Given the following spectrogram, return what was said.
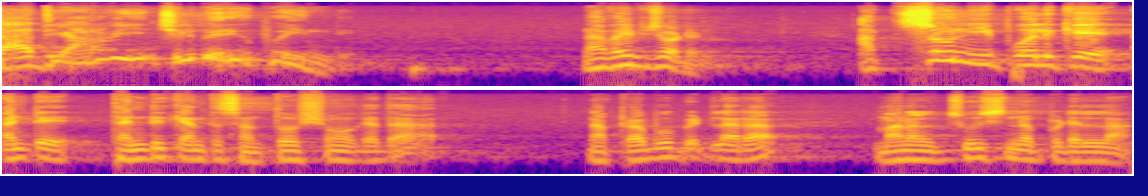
ఛాతి అరవై ఇంచులు పెరిగిపోయింది. నా వైపు చూడండి. అచ్చం నీ పోలికే అంటే తండ్రికి ఎంత సంతోషమో కదా. నా ప్రభు బిడ్డలారా మనల్ని చూసినప్పుడల్లా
